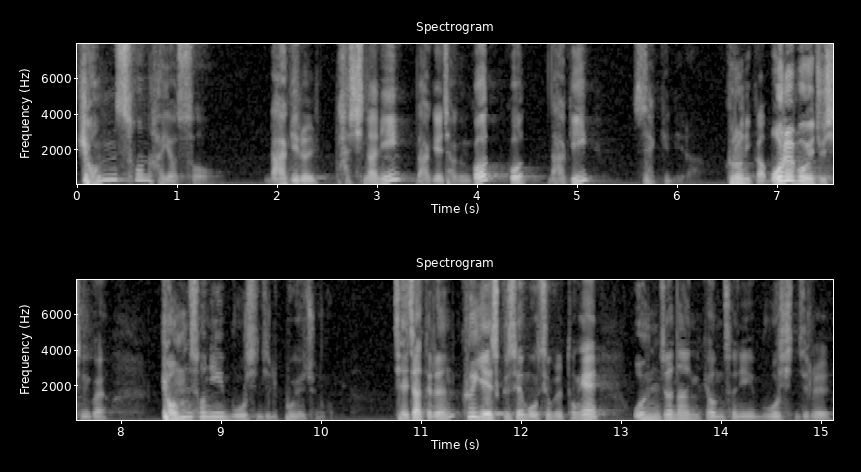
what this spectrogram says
겸손하여서 나귀를 타시나니 나귀의 작은 것 곧 나귀 새끼니라. 그러니까 뭐를 보여주시는 거예요? 겸손이 무엇인지를 보여주는 겁니다. 제자들은 그 예수 그리스도의 모습을 통해 온전한 겸손이 무엇인지를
